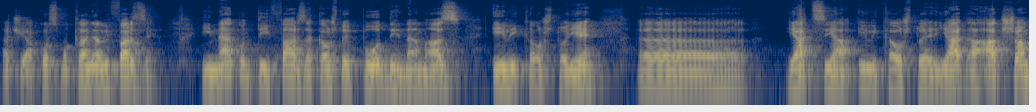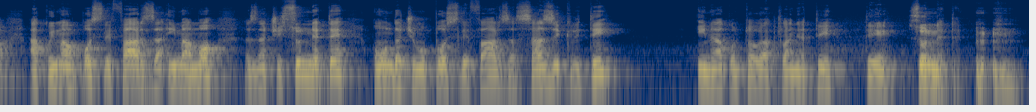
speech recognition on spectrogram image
Znači, ako smo klanjali farze, I nakon tih farza, kao što je podni namaz, ili kao što je e, jacija, ili kao što je jad, a, akšam, ako imamo poslije farza, imamo, znači sunnete, onda ćemo poslije farza sazikriti i nakon toga klanjati te sunnete. Sunnete.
